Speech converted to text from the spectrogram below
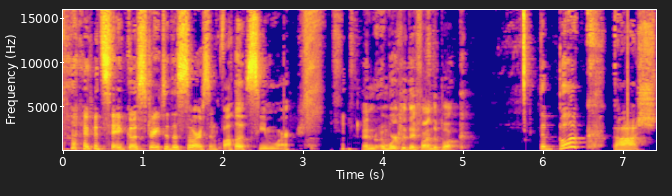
I would say go straight to the source and follow Seemore. and, and where could they find the book? The book, gosh,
